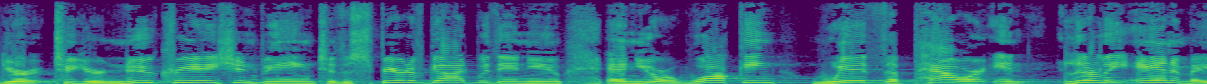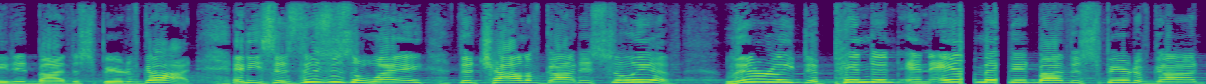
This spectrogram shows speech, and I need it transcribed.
to your new creation being, to the Spirit of God within you, and you are walking with the power in literally animated by the Spirit of God. And he says this is the way the child of God is to live. Literally dependent and animated by the Spirit of God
